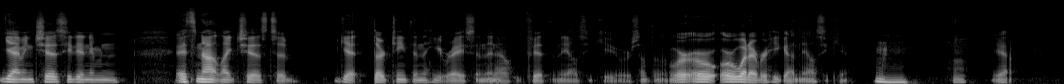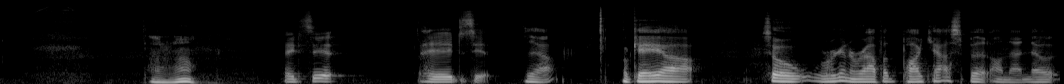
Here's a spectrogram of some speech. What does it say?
Yeah, I mean Chiz he didn't even it's not like Chiz to get 13th in the heat race and then No. 5th in the LCQ or something or or, or whatever he got in the LCQ. Mm-hmm. Yeah. I don't know. Hate to see it. Hate to see it. Yeah. Okay. Uh, so we're gonna wrap up the podcast, but on that note,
